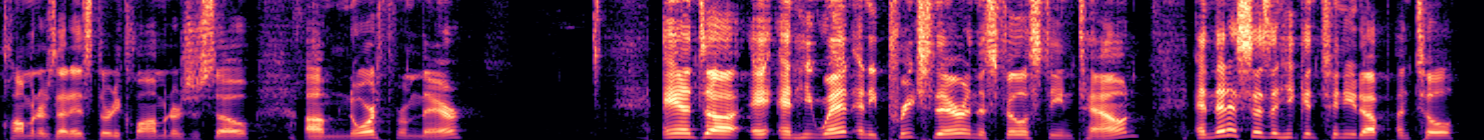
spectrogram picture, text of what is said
kilometers that is, 30 kilometers or so um, north from there. And, uh, and he went and he preached there in this Philistine town. And then it says that he continued up until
